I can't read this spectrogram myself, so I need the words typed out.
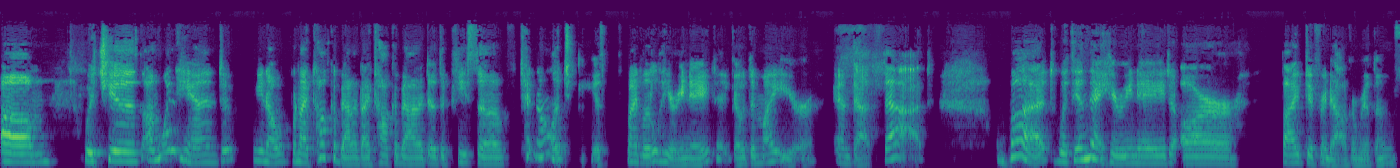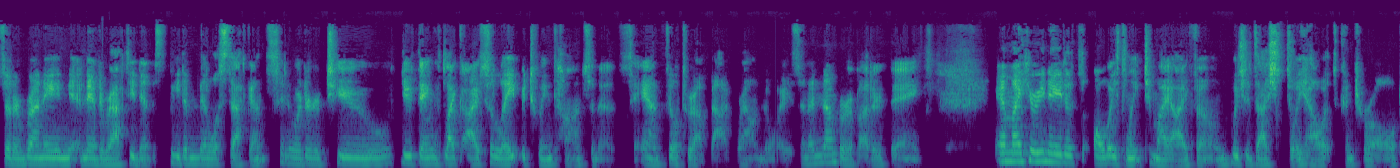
Um, which is on one hand you know when i talk about it i talk about it as a piece of technology. It's my little hearing aid it goes in my ear and that's that but within that hearing aid are five different algorithms that are running and interacting at the speed of milliseconds in order to do things like isolate between consonants and filter out background noise and a number of other things. And my hearing aid is always linked to my iPhone, which is actually how it's controlled.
